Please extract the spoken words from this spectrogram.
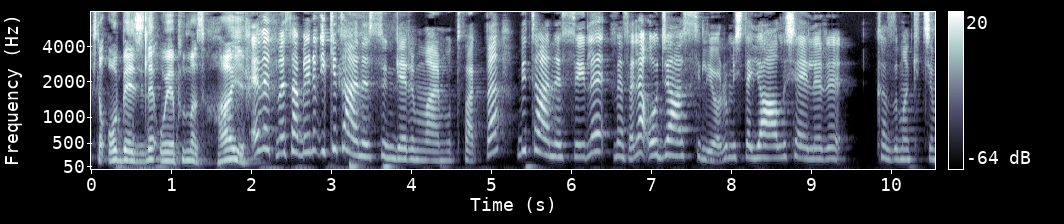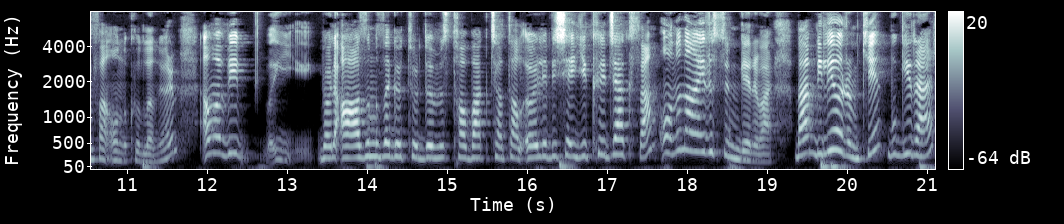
İşte o bezle o yapılmaz. Hayır. Evet mesela benim iki tane süngerim var mutfakta. Bir tanesiyle mesela ocağı siliyorum. İşte yağlı şeyleri kazımak için falan onu kullanıyorum. Ama bir böyle ağzımıza götürdüğümüz tabak, çatal öyle bir şey yıkacaksam onun ayrı süngeri var. Ben biliyorum ki bu girer.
